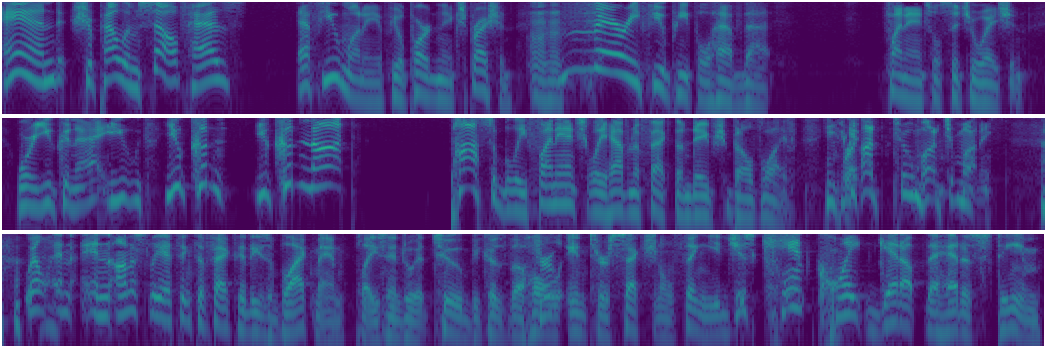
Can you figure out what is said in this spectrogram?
and Chappelle himself has fu money, if you'll pardon the expression. Very few people have that financial situation where you can you you couldn't you could not possibly financially have an effect on Dave Chappelle's life. He's got too much money. Well, and, and honestly, I think the fact that he's a black man plays into it too, because the whole intersectional thing, you just can't quite get up the head of steam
